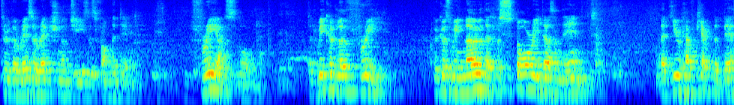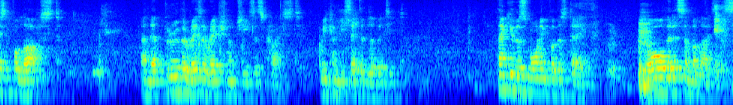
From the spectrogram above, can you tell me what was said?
through the resurrection of Jesus from the dead. Free us, Lord, that we could live free because we know that the story doesn't end, that you have kept the best for last and that through the resurrection of Jesus Christ, we can be set at liberty. Thank you this morning for this day and all that it symbolizes.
